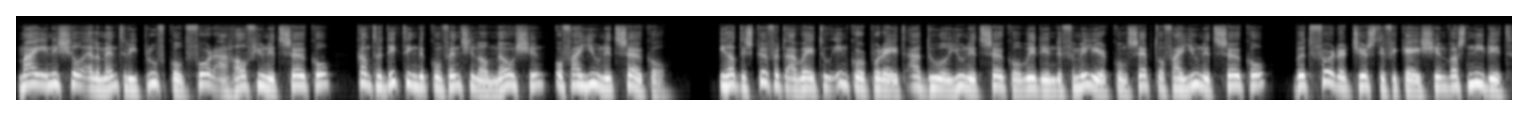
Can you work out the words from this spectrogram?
My initial elementary proof called for a half-unit circle, contradicting the conventional notion of a unit circle. He had discovered a way to incorporate a dual unit circle within the familiar concept of a unit circle, but further justification was needed.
